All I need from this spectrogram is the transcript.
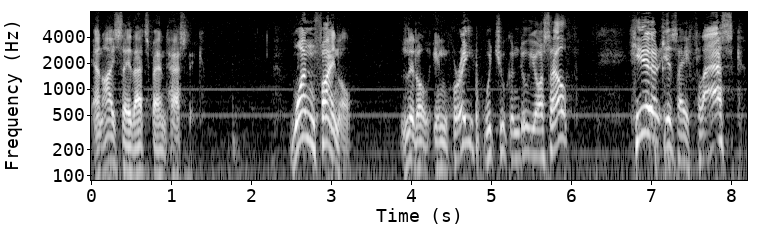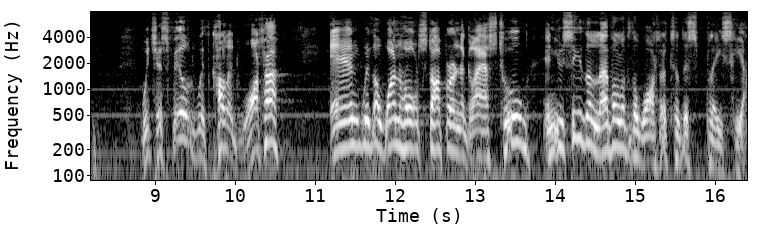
And I say that's fantastic. One final little inquiry, which you can do yourself. Here is a flask which is filled with colored water and with a one-hole stopper and a glass tube, and you see the level of the water to this place here.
